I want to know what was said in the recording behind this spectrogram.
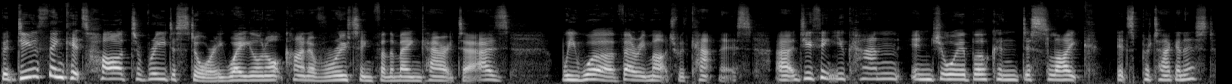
But do you think it's hard to read a story where you're not kind of rooting for the main character as we were very much with Katniss? Uh, do you think you can enjoy a book and dislike its protagonist?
